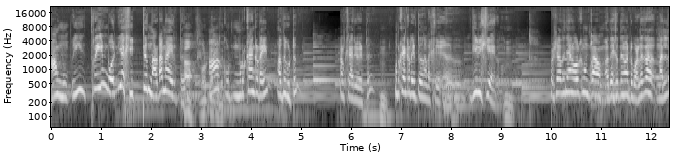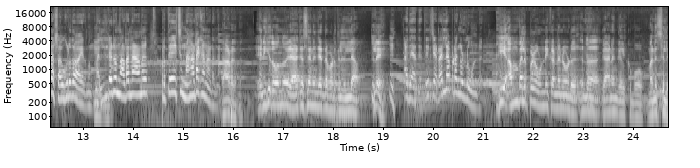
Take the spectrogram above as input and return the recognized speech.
ആ ഈ ഇത്രയും വലിയ ഹിറ്റ് നടനായിട്ട് ആ മുറുക്കാൻ കടയും അത് കിട്ടും ആൾക്കാരുമായിട്ട്. മുറുക്കാൻ കട ഇട്ട് നടക്കുക ജീവിക്കുകയായിരുന്നു. പക്ഷെ അത് ഞാൻ ഓർക്കുമ്പോൾ അദ്ദേഹത്തിനുമായിട്ട് വളരെ നല്ല സൗഹൃദമായിരുന്നു. നല്ലൊരു നടനാണ് പ്രത്യേകിച്ച് നാടക നടൻ എനിക്ക് തോന്നുന്നു രാജസേനൻ ചേട്ടന്റെ പടത്തിലെല്ലാം അല്ലേ? അതെ അതെ തീർച്ചയായിട്ടും. എല്ലാ പടങ്ങളിലും ഉണ്ട്. ഈ അമ്പലപ്പുഴ ഉണ്ണിക്കണ്ണനോട് എന്ന ഗാനം കേൾക്കുമ്പോൾ മനസ്സിൽ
